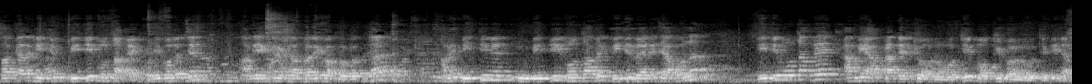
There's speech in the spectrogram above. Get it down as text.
সরকারের বিধি- বিধি মোতাবেক, উনি বলেছেন, আমি একজন সরকারি কর্মকর্তা, আমি বিধি বিধি মোতাবেক বিধির বাইরে যাব না। বিধি মোতাবেক আমি আপনাদেরকে অনুমতি, মৌখিক অনুমতি দিলাম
